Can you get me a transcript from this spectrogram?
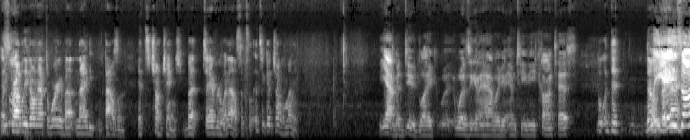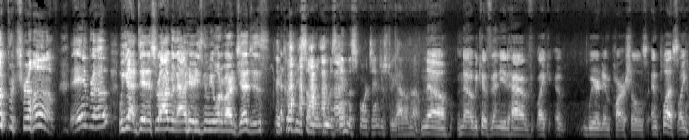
That's you like- probably don't have to worry about ninety thousand. It's chump change, but to everyone else, it's it's a good chunk of money. Yeah, but dude, like, was he gonna have like an MTV contest? The, the, no, Liaison for Trump. Hey, bro, we got Dennis Rodman out here. He's gonna be one of our judges. it could be someone who was in the sports industry. I don't know. No, no, because then you'd have like uh, weird impartials, and plus, like,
